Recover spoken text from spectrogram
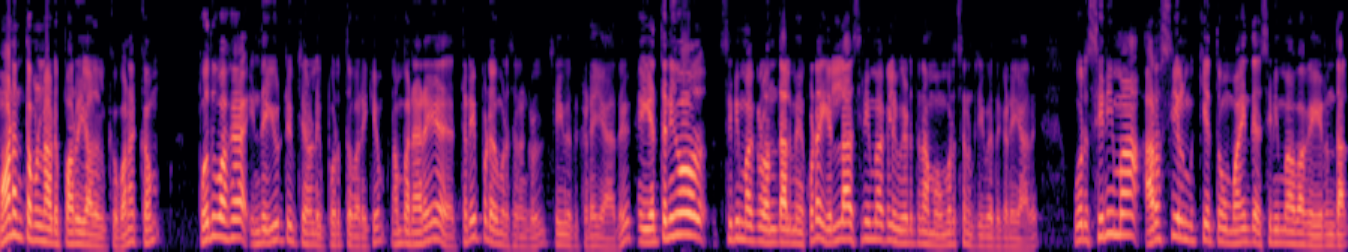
மாடர்ன் தமிழ்நாடு பார்வையாளர்களுக்கு வணக்கம். பொதுவாக இந்த யூடியூப் சேனலை பொறுத்த வரைக்கும் நம்ம நிறைய திரைப்பட விமர்சனங்கள் செய்வது கிடையாது. எத்தனையோ சினிமாக்கள் வந்தாலுமே கூட எல்லா சினிமாக்களையும் எடுத்து நம்ம விமர்சனம் செய்வது கிடையாது. ஒரு சினிமா அரசியல் முக்கியத்துவம் வாய்ந்த சினிமாவாக இருந்தால்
